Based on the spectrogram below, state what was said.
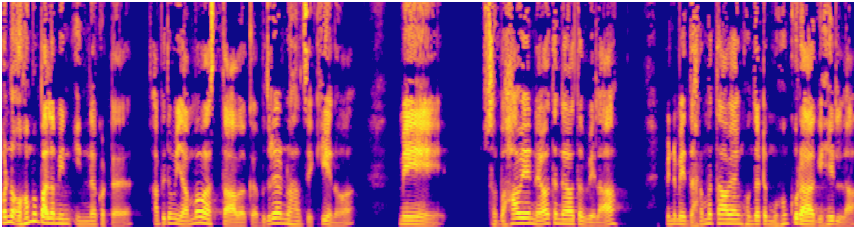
ඔන්න ඔහොම බලමින් ඉන්නකොට අපි තුමු යම් අවස්ථාවක බුදුරජාන් වහන්සේ කියනවා මේ ස්වභාවය නැවත නැවත වෙලා මෙන්න මේ ධර්මතාවයන් හොඳට මුහුකුරා ගිහිල්ලා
